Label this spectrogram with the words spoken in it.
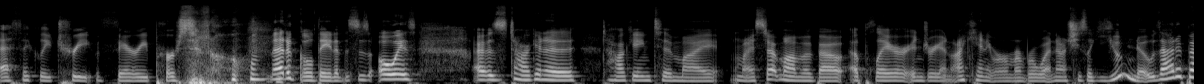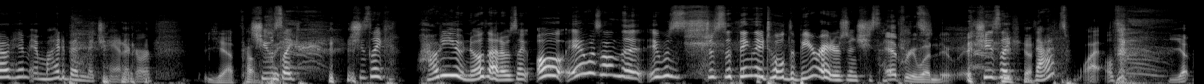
ethically treat very personal medical data. This is always I was talking to talking to my my stepmom about a player injury and I can't even remember what now. She's like, "You know that about him? It might have been Mitch Haniger." Yeah, probably. she was like she's like how do you know that i was like oh it was on the it was just the thing they told the beat writers and she's like everyone knew. "That's-" she's like Yeah. that's wild Yep.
